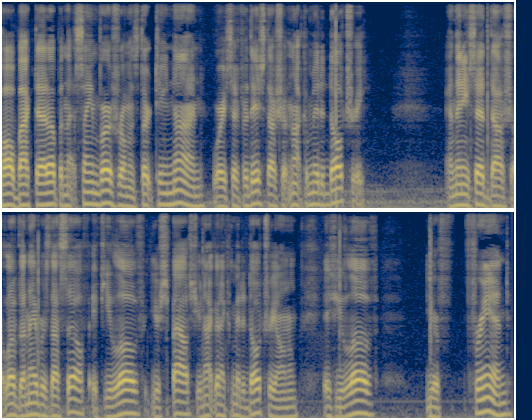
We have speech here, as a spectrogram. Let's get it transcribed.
Paul backed that up in that same verse, Romans 13 9, where he said, For this thou shalt not commit adultery. And then he said, Thou shalt love thy neighbors thyself. If you love your spouse, you're not going to commit adultery on them. If you love your friend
